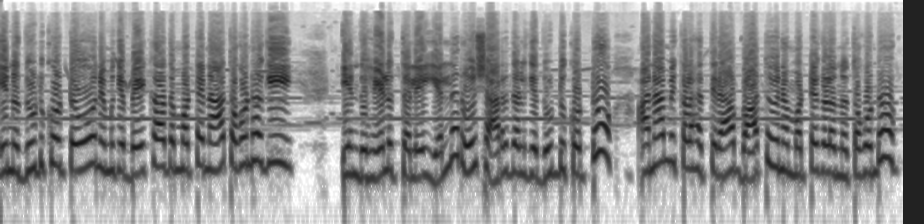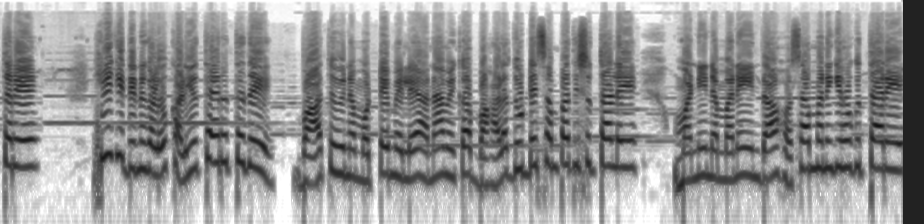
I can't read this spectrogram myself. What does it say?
ಇನ್ನು ದುಡ್ಡು ಕೊಟ್ಟು ನಿಮಗೆ ಬೇಕಾದ ಮೊಟ್ಟೆನ ತಗೊಂಡೋಗಿ ಎಂದು ಹೇಳುತ್ತಲೇ ಎಲ್ಲರೂ ಶಾರದಳಿಗೆ ದುಡ್ಡು ಕೊಟ್ಟು ಅನಾಮಿಕಳ ಹತ್ತಿರ ಬಾತುವಿನ ಮೊಟ್ಟೆಗಳನ್ನು ತಗೊಂಡು ಹೋಗ್ತಾರೆ. ಹೀಗೆ ದಿನಗಳು ಕಳೆಯುತ್ತಾ ಇರುತ್ತದೆ. ಬಾತುವಿನ ಮೊಟ್ಟೆ ಮೇಲೆ ಅನಾಮಿಕ ಬಹಳ ದುಡ್ಡೆ ಸಂಪಾದಿಸುತ್ತಾಳೆ. ಮಣ್ಣಿನ ಮನೆಯಿಂದ ಹೊಸ ಮನೆಗೆ ಹೋಗುತ್ತಾರೆ.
